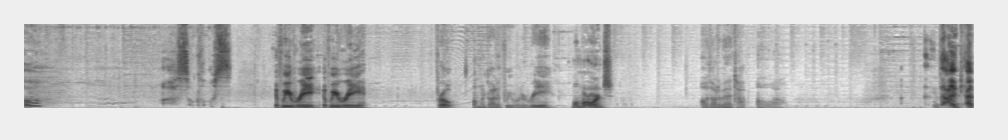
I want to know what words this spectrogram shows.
Oh. oh. so close. If we re, if we re, bro. Oh my god, if we were to re, one more orange. Oh, that would have been a top. Oh wow. I, I,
